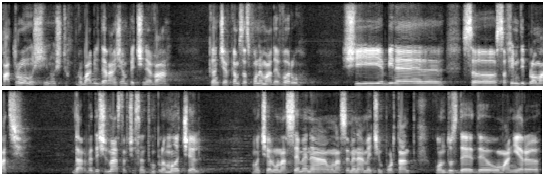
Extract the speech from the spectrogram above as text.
patronul și nu știu, probabil deranjăm pe cineva, că încercăm să spunem adevărul și e bine să, să fim diplomați. Dar vedeți și dumneavoastră ce se întâmplă. Măcel, Măcel, un asemenea, un asemenea meci important condus de, de o manieră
